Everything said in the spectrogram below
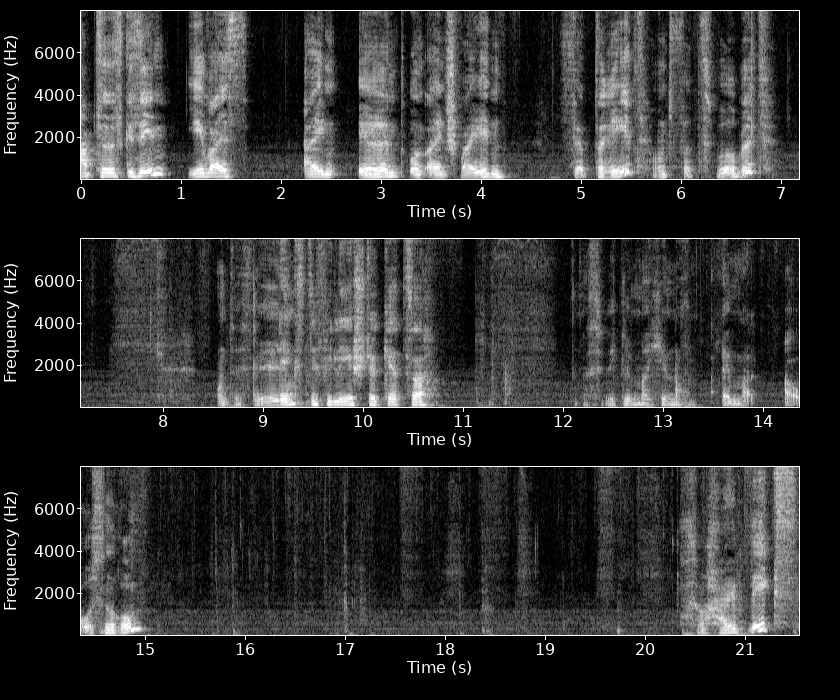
Habt ihr das gesehen? Jeweils ein Rind und ein Schwein verdreht und verzwirbelt. Und das längste Filetstück jetzt, das wickeln wir hier noch einmal außen rum. So halbwegs.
